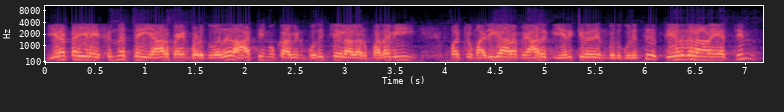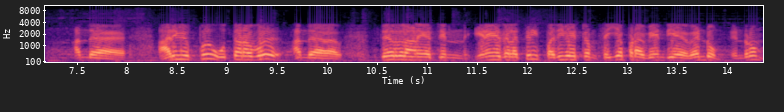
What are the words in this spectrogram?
இரட்டை இலை சின்னத்தை யார் பயன்படுத்துவது அதிமுகவின் பொதுச் செயலாளர் பதவி மற்றும் அதிகாரம் யாருக்கு இருக்கிறது என்பது குறித்து தேர்தல் ஆணையத்தின் அந்த அறிவிப்பு உத்தரவு அந்த தேர்தல் ஆணையத்தின் இணையதளத்தில் பதிவேற்றம் செய்யப்பட வேண்டிய வேண்டும் என்றும்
